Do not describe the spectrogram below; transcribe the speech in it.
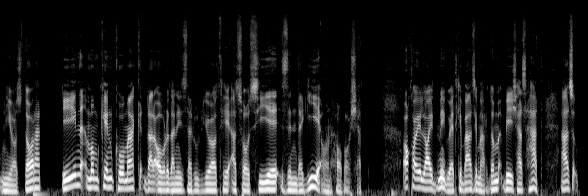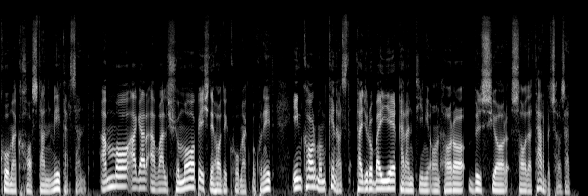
نیاز دارد؟ این ممکن کمک در آوردن ضروریات اساسی زندگی آنها باشد. آقای لاید می‌گوید که بعضی مردم بیش از حد از کمک خواستن میترسند. اما اگر اول شما پیشنهاد کمک بکنید این کار ممکن است تجربه قرنطینی آنها را بسیار ساده تر بسازد.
